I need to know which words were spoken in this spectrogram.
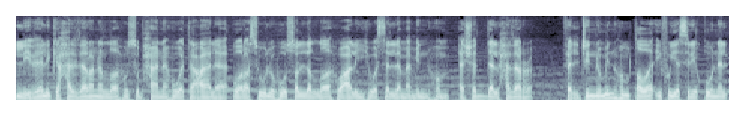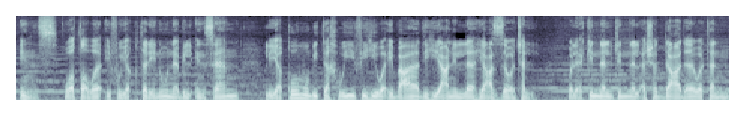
لذلك حذرنا الله سبحانه وتعالى ورسوله صلى الله عليه وسلم منهم أشد الحذر فالجن منهم طوائف يسرقون الإنس وطوائف يقترنون بالإنسان ليقوموا بتخويفه وإبعاده عن الله عز وجل. ولكن الجن الأشد عداوة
